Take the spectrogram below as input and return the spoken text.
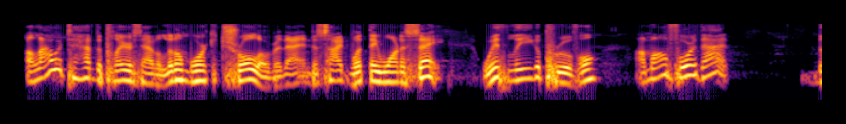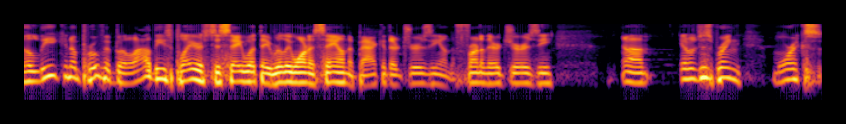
allow it to have the players to have a little more control over that and decide what they want to say with league approval. I'm all for that. The league can approve it, but allow these players to say what they really want to say on the back of their jersey, on the front of their jersey. Um, it'll just bring more ex-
